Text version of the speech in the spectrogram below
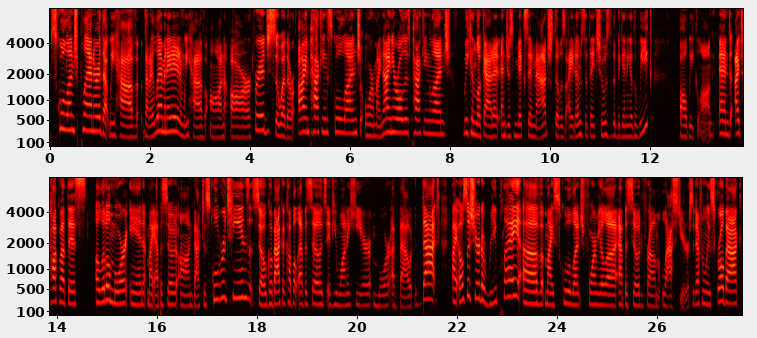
school lunch planner that we have that I laminated and we have on our fridge. So whether I'm packing school lunch or my nine year old is packing lunch, we can look at it and just mix and match those items that they chose at the beginning of the week all week long. And I talk about this a little more in my episode on back to school routines. So go back a couple episodes if you want to hear more about that. I also shared a replay of my school lunch formula episode from last year. So definitely scroll back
